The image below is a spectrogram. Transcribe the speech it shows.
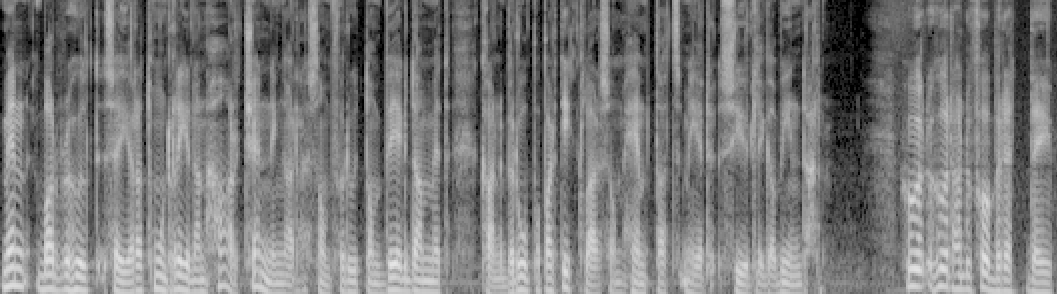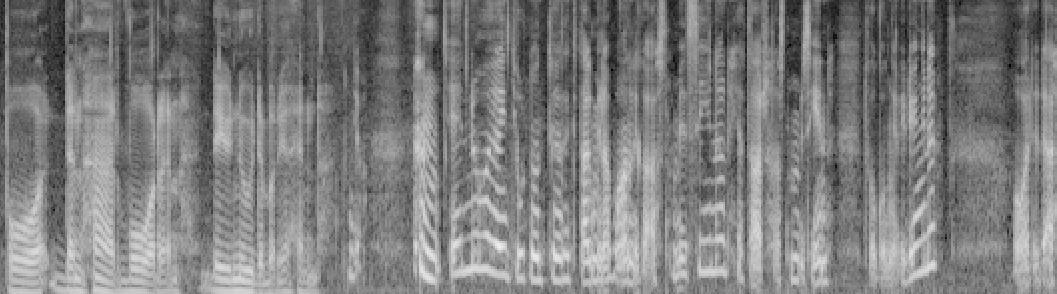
Men Barbro Hult säger att hon redan har känningar som förutom vägdammet kan bero på partiklar som hämtats med sydliga vindar. Hur, hur har du förberett dig på den här våren? Det är ju nu det börjar hända. Ja. Eh, Ännu har jag inte gjort någonting. Jag tar mina vanliga astmamediciner. Jag tar astmamedicin två gånger i dygnet. Och det där.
